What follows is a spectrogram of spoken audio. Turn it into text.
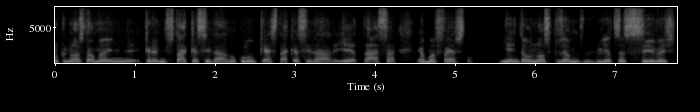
porque nós também queremos estar com a cidade, o clube quer estar com a cidade. E a taça é uma festa. E então nós pusemos bilhetes acessíveis,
